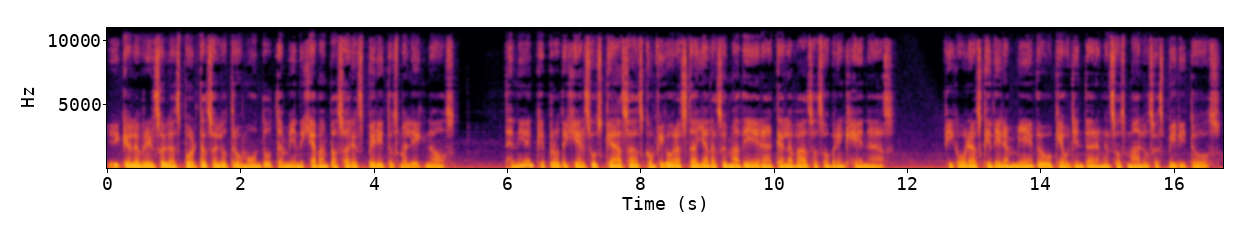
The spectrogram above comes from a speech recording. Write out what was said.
y que al abrirse las puertas al otro mundo también dejaban pasar espíritus malignos. Tenían que proteger sus casas con figuras talladas de madera, calabazas o berenjenas. Figuras que dieran miedo o que ahuyentaran a esos malos espíritus.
